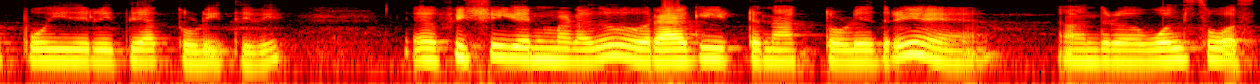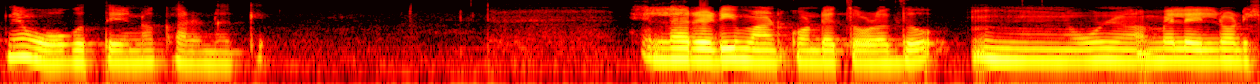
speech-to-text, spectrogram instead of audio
ಉಪ್ಪು ಈ ರೀತಿಯಾಗಿ ತೊಳಿತೀವಿ. ಫಿಶ್ಶಿಗೆ ಏನು ಮಾಡೋದು, ರಾಗಿ ಹಿಟ್ಟನ್ನ ಹಾಕಿ ತೊಳೆದ್ರೆ ಅಂದ್ರೆ ಹೊಲ್ಸು ವಾಸನೆ ಹೋಗುತ್ತೆ ಅನ್ನೋ ಕಾರಣಕ್ಕೆ. ಎಲ್ಲ ರೆಡಿ ಮಾಡಿಕೊಂಡೆ ತೊಳೆದು. ಆಮೇಲೆ ಇಲ್ಲಿ ನೋಡಿ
